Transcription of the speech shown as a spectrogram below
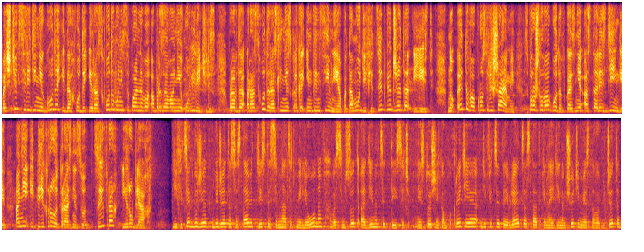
Почти к середине года и доходы, и расходы муниципального образования увеличились. Правда, расходы росли несколько интенсивнее, а потому дефицит бюджета есть. Но это вопрос решаемый. С прошлого года в казне остались деньги. Они и перекроют разницу в цифрах и рублях. Дефицит бюджет, бюджета составит 317 миллионов 811 тысяч. Источником покрытия дефицита являются остатки на едином счете местного бюджета.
